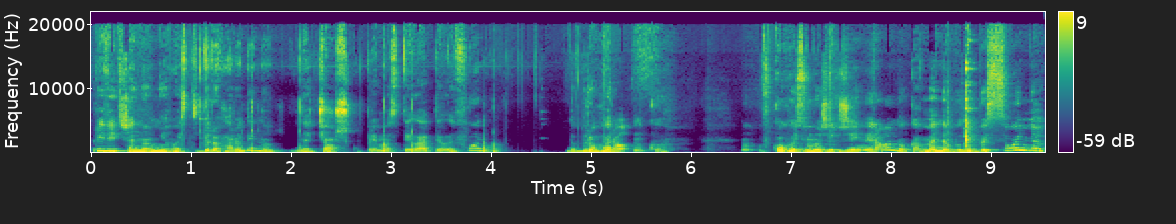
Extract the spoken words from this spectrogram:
Привіт, шановні гості, дорога родина. На чашку примостила телефон. Доброго ранку. В когось, може, вже й не ранок, а в мене було безсоння.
